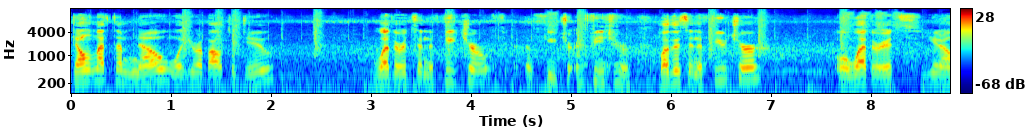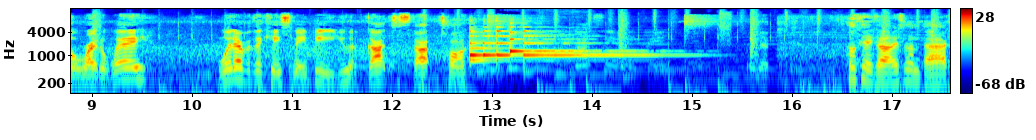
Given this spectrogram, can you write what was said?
don't let them know what you're about to do, whether it's in the future, uh, future, future, whether it's in the future or whether it's, you know, right away, whatever the case may be, you have got to stop talking. Okay, guys, I'm back.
